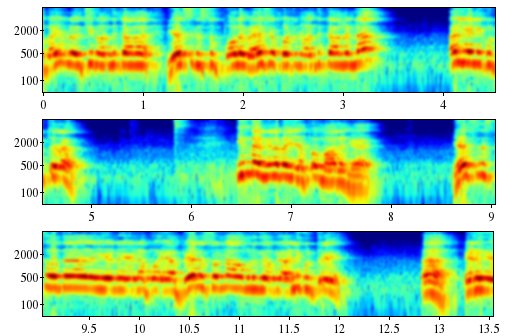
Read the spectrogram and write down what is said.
பைபிள் வச்சுன்னு வந்துட்டாங்க இயேசு கிறிஸ்து போல வேஷம் போட்டுன்னு வந்துட்டாங்கன்னா அள்ளி அள்ளி கொடுத்துட்றாங்க இந்த நிலைமை எப்போ மாறுங்க? இயேசு கிறிஸ்து வந்து என்ன என்ன போ- என் பேரை சொன்னால் அவங்களுக்கு அள்ளி கொடுத்துரு. ஆ, எனக்கு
